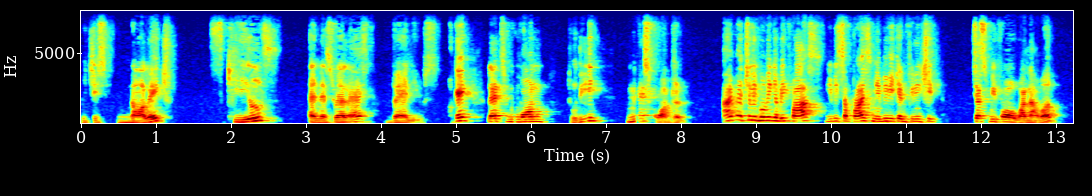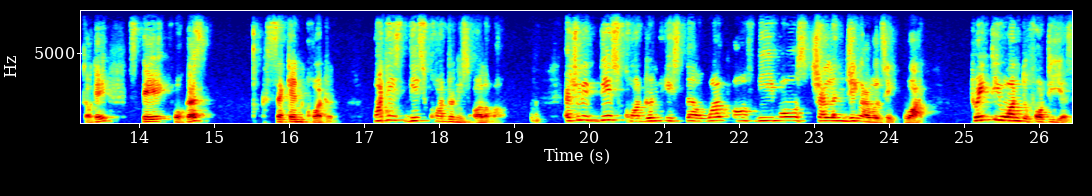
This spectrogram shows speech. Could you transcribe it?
which is knowledge, skills, and as well as values. Okay, let's move on to the next quadrant. I'm actually moving a bit fast. You'll be surprised. Maybe we can finish it just before one hour. Okay, stay focused. Second quadrant. What is this quadrant is all about? Actually, this quadrant is the one of the most challenging, I will say. Why? 21 to 40 years,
